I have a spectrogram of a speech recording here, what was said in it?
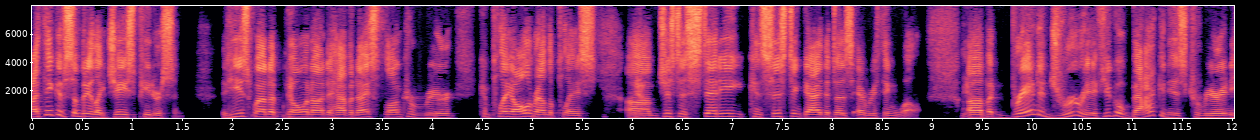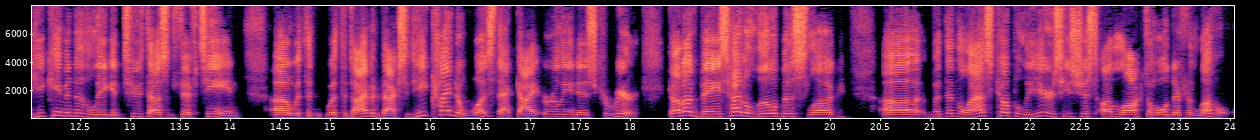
I think of somebody like Jace Peterson. That he's wound up going on to have a nice long career, can play all around the place. Um, Just a steady, consistent guy that does everything well. Yeah. Uh, but Brandon Drury, if you go back in his career, and he came into the league in 2015 uh, with the with the Diamondbacks, and he kind of was that guy early in his career. Got on base, had a little bit of slug, uh, but then the last couple of years, he's just unlocked a whole different level.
